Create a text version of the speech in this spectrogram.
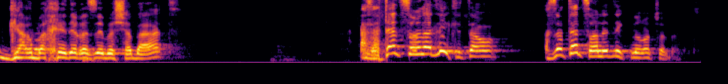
גר בחדר הזה בשבת, אז אתה צריך להדליק את האור. אז אתה צריך להדליק נרות שבת.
